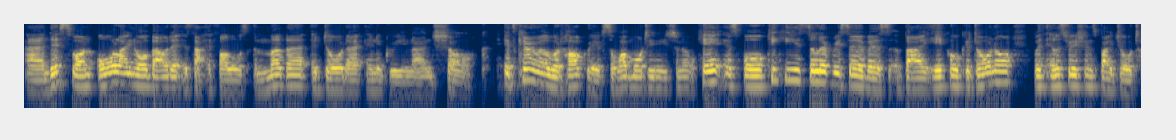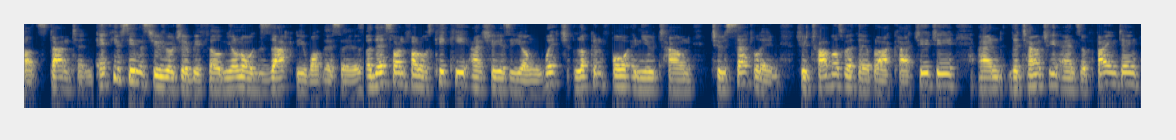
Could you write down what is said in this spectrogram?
and this one, all I know about it is that it follows a mother, a daughter, and a Greenland shark. It's Kiran Millwood Hargrave, so what more do you need to know? K is for Kiki's Delivery Service by Eiko Kadono with illustrations by Joe Todd Stanton. If you've seen the Studio Ghibli film, you'll know exactly what this is. But this one follows Kiki and she is a young witch looking for a new town to settle in. She travels with her black cat Gigi and the town she ends up finding,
